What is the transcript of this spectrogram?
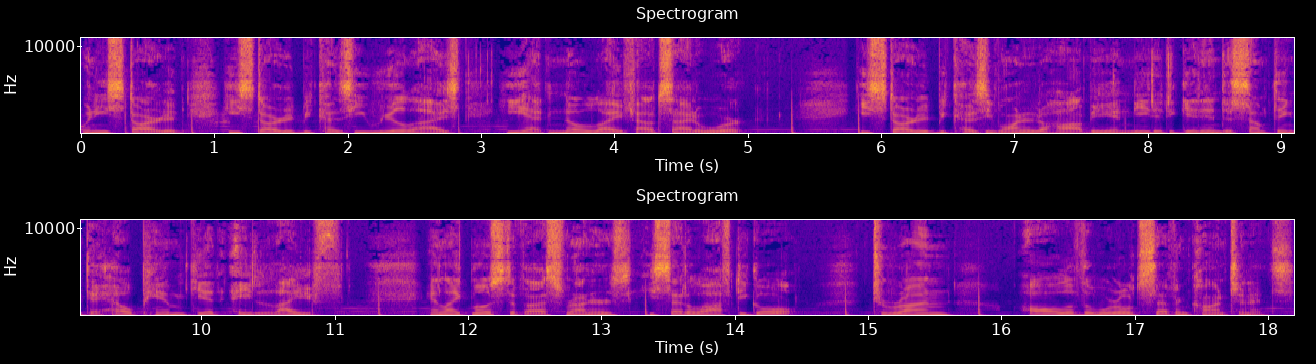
When he started, he started because he realized he had no life outside of work. He started because he wanted a hobby and needed to get into something to help him get a life. And like most of us runners, he set a lofty goal to run all of the world's seven continents.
